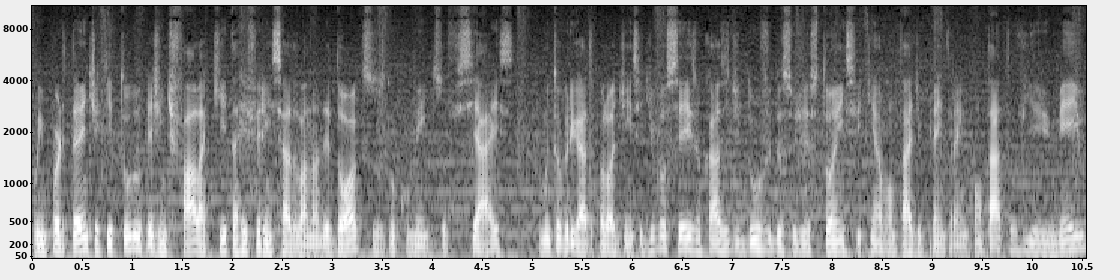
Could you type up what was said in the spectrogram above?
O importante é que tudo que a gente fala aqui está referenciado lá no The Docs, os documentos oficiais. Muito obrigado pela audiência de vocês. No caso de dúvidas, sugestões, fiquem à vontade para entrar em contato via e-mail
